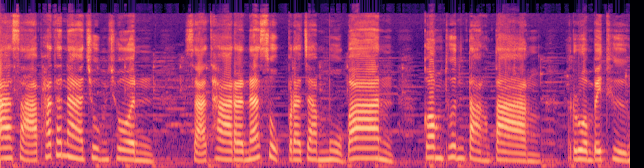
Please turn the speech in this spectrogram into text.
อาสาพัฒนาชุมชน สาธารณสุขประจำหมู่บ้าน กองทุนต่างๆ รวมไปถึง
